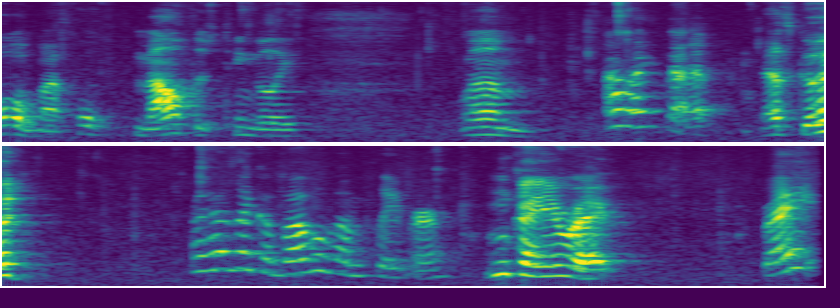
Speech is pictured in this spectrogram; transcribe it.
Oh, my whole mouth is tingly. Um, I like that. that's good. It has like a bubblegum flavor, Okay, you're right. right?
